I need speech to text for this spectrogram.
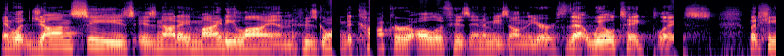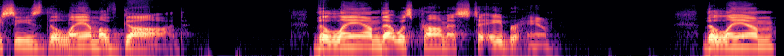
And what John sees is not a mighty lion who's going to conquer all of his enemies on the earth. That will take place. But he sees the Lamb of God, the Lamb that was promised to Abraham, the Lamb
